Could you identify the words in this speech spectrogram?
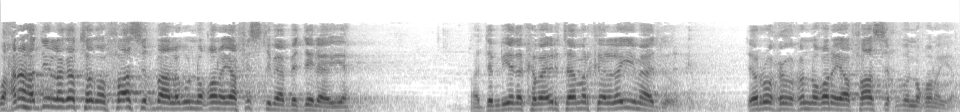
waxna haddii laga tago faasiq baa lagu noqonayaa fisqi baa beddelaya. Waa dembiyada kabaa'irta marka lala yimaado dee ruuxu wuxuu noqonayaa faasiq buu noqonayaa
